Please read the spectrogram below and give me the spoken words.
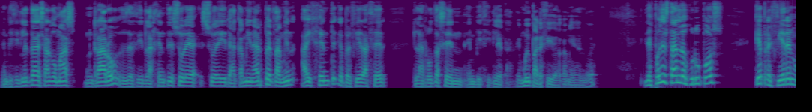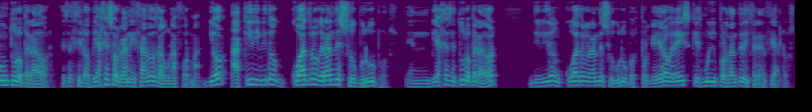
En bicicleta es algo más raro, es decir, la gente suele, ir a caminar, pero también hay gente que prefiere hacer las rutas en, bicicleta. Es muy parecido a caminando. ¿eh? Y después están los grupos que prefieren un tour operador, es decir, los viajes organizados de alguna forma. Yo aquí divido cuatro grandes subgrupos. En viajes de tour operador divido en cuatro grandes subgrupos, porque ya lo veréis que es muy importante diferenciarlos.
